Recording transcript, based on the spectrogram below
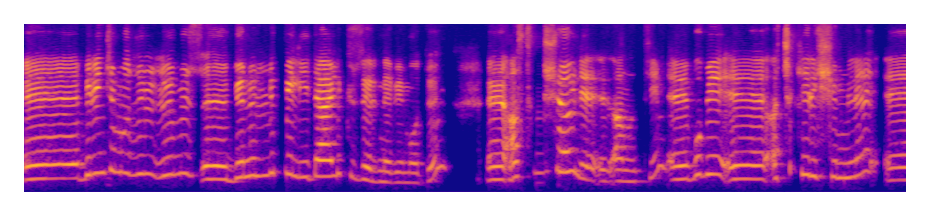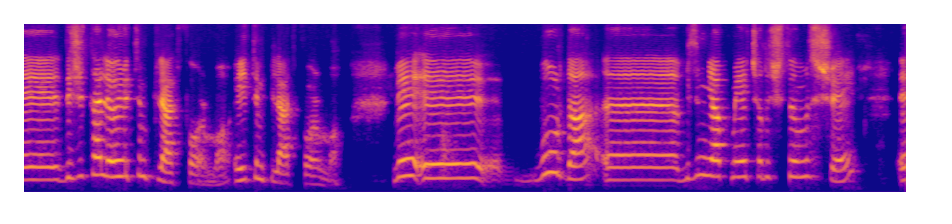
Ee, birinci modülümüz e, gönüllülük ve liderlik üzerine bir modül. E, aslında şöyle e, anlatayım. E, bu bir e, açık erişimli e, dijital öğretim platformu, eğitim platformu. Ve e, burada e, bizim yapmaya çalıştığımız şey e,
